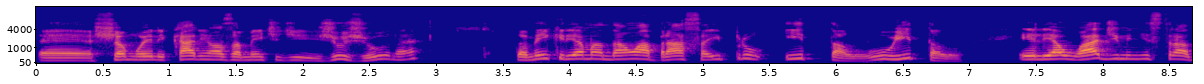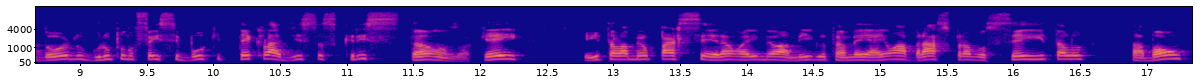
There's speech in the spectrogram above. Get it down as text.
É, chamo ele carinhosamente de Juju, né? Também queria mandar um abraço aí pro Ítalo. O Ítalo, ele é o administrador do grupo no Facebook Tecladistas Cristãos, ok? Ítalo é meu parceirão aí, meu amigo também. Aí um abraço para você, Ítalo tá bom?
